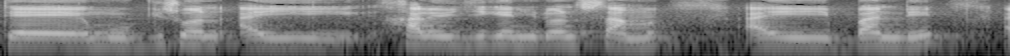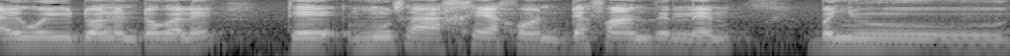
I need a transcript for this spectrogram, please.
te mu gisoon ay xale yu jigéen yu doon sàmm ay bandi ay woyu doon leen dogale te Moussa xeexoon défendre leen ba ñu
